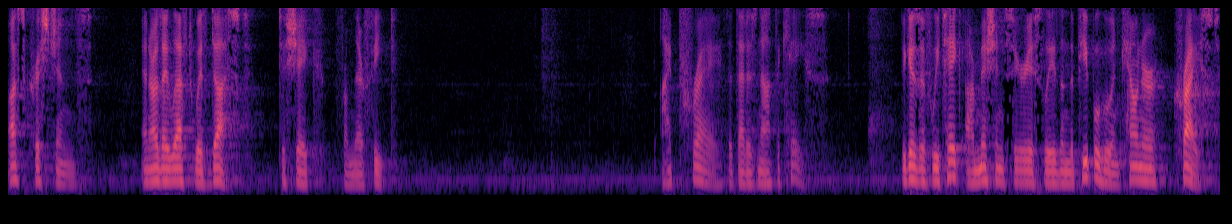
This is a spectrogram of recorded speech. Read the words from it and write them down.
us Christians? And are they left with dust to shake from their feet? I pray that that is not the case. Because if we take our mission seriously, then the people who encounter Christ,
